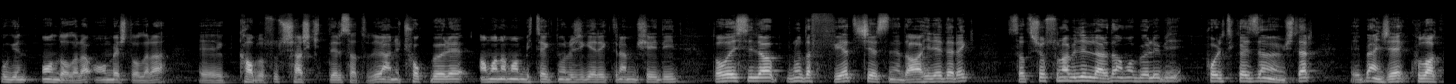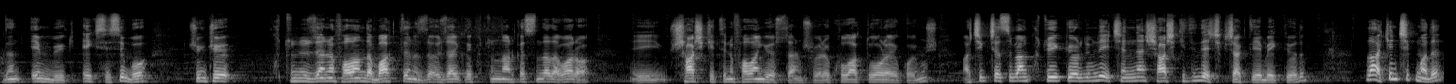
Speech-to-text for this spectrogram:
bugün 10 dolara 15 dolara e, kablosuz şarj kitleri satılıyor. Yani çok böyle aman aman bir teknoloji gerektiren bir şey değil. Dolayısıyla bunu da fiyat içerisine dahil ederek satışa sunabilirlerdi ama böyle bir politika izlememişler. E, bence kulaklığın en büyük eksisi bu. Çünkü kutunun üzerine falan da baktığınızda özellikle kutunun arkasında da var o e, şarj kitini falan göstermiş böyle kulaklığı oraya koymuş. Açıkçası ben kutuyu ilk gördüğümde içinden şarj kiti de çıkacak diye bekliyordum. Lakin çıkmadı.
